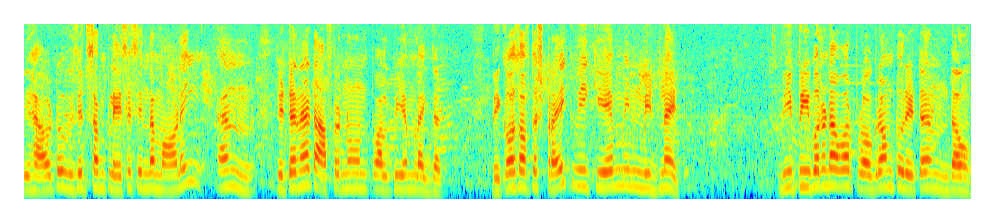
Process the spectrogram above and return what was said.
We have to visit some places in the morning and return at afternoon 12 pm like that because of the strike we came in midnight we prepared our program to return down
